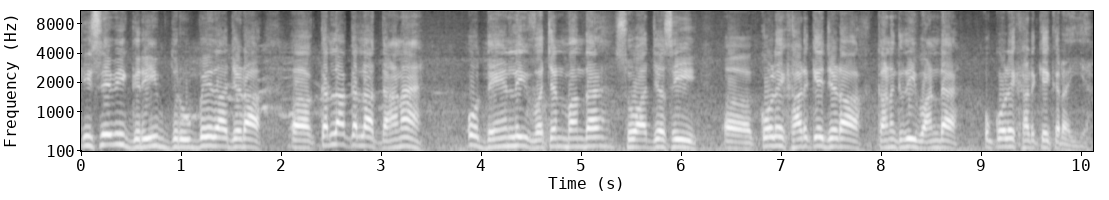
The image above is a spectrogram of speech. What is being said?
ਕਿਸੇ ਵੀ ਗਰੀਬ ਦਰੂਬੇ ਦਾ ਜਿਹੜਾ ਅ, ਕੱਲਾ ਕੱਲਾ ਦਾਣਾ ਹੈ ਉਹ ਦੇਣ ਲਈ ਵਚਨਬੰਦ ਹੈ। ਸੋ ਅੱਜ ਅਸੀਂ ਕੋਲੇ ਖੜ ਕੇ ਜਿਹੜਾ ਕਣਕ ਦੀ ਵੰਡ ਹੈ ਉਹ ਕੋਲੇ ਖੜ ਕੇ ਕਰਾਈ ਹੈ।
